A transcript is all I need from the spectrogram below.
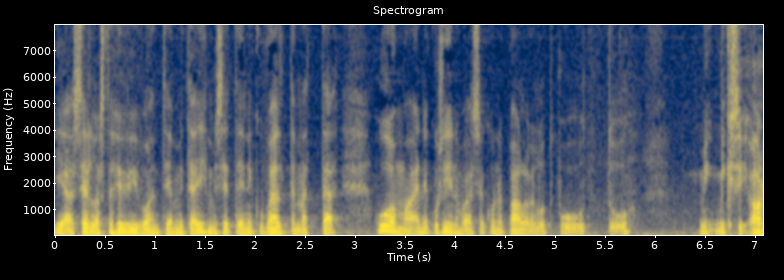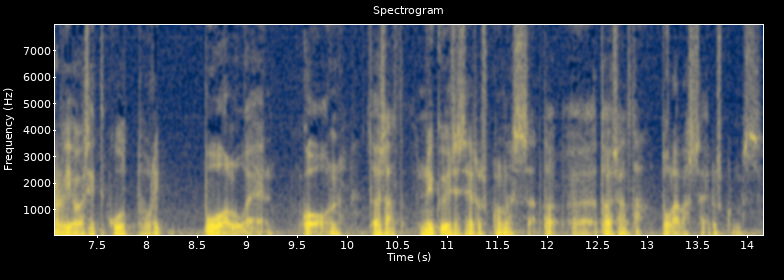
ja sellaista hyvinvointia, mitä ihmiset ei niin kuin välttämättä huomaa ennen kuin siinä vaiheessa, kun ne palvelut puuttuu. Miksi arvioisit kulttuuripuolueen koon toisaalta nykyisessä eduskunnassa, toisaalta tulevassa eduskunnassa?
